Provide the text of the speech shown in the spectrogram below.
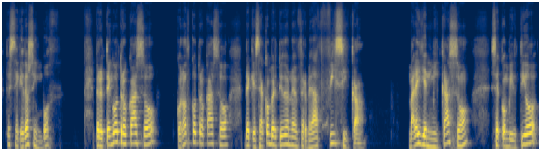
Entonces se quedó sin voz. Pero tengo otro caso, conozco otro caso de que se ha convertido en una enfermedad física. ¿Vale? Y en mi caso se convirtió,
